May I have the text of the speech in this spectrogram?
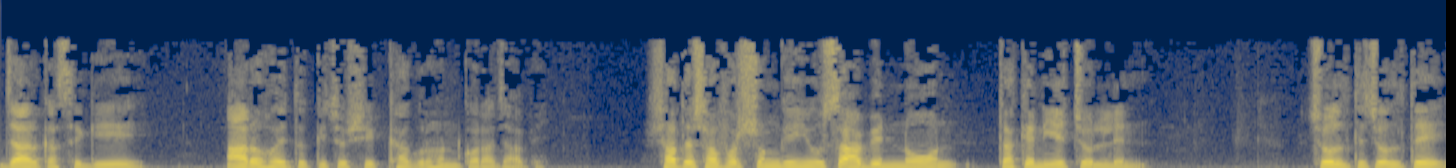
যার কাছে গিয়ে আরও হয়তো কিছু শিক্ষা গ্রহণ করা যাবে। সাথে সফর সঙ্গে ইউসা বিন নোন তাকে নিয়ে চললেন। চলতে চলতে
